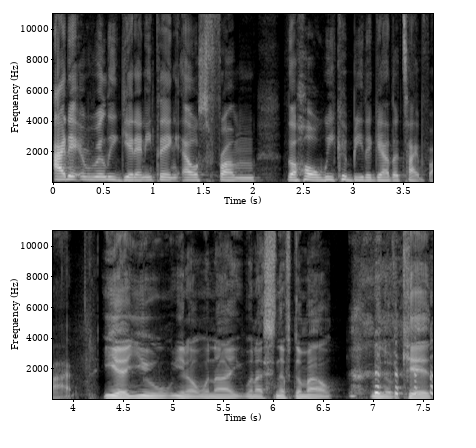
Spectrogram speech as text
I didn't really get anything else from the whole we could be together type vibe. Yeah, you you know when I when I sniffed him out, you know the kid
